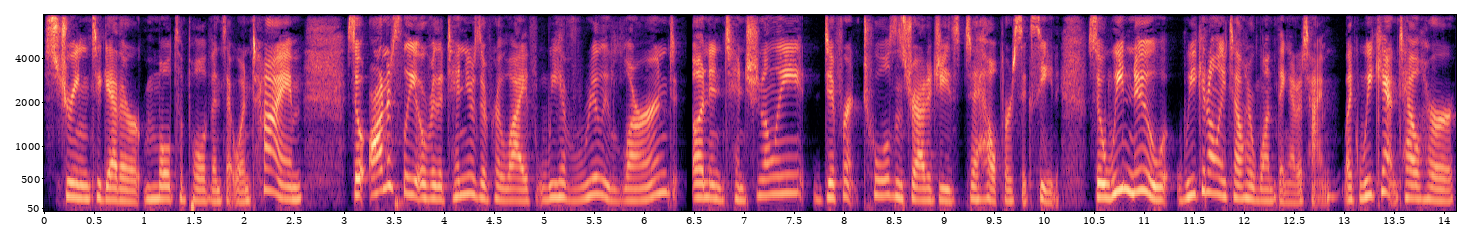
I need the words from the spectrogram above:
string together multiple events at one time. So honestly, over the 10 years of her life, we have really learned unintentionally different tools and strategies to help her succeed. So we knew we can only tell her one thing at a time. Like we can't tell her,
